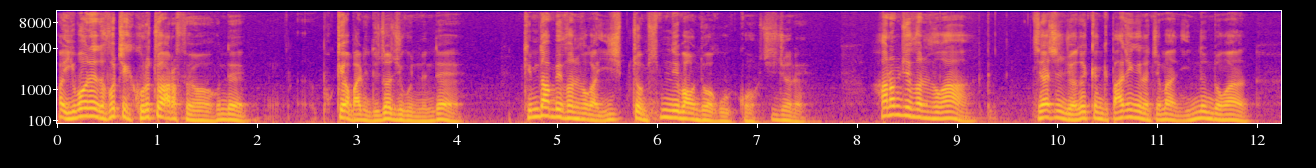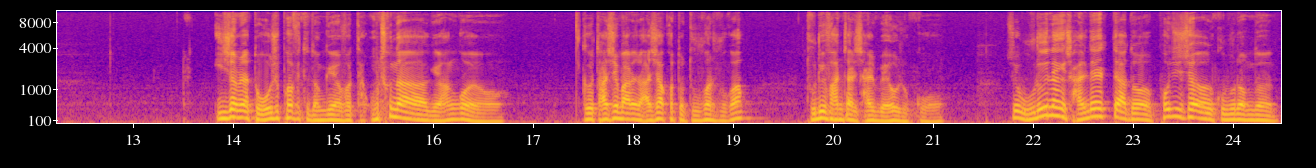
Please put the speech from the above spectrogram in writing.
아, 이번에도 솔직히 그럴 줄 알았어요. 근데 복귀가 많이 늦어지고 있는데 김단비 선수가 20점 10리바운드 하고 있고 시즌에. 한엄지 선수가 지난 시즌 8경기 빠지긴 했지만 있는 동안 2점이나 또 50% 넘기면서 다- 엄청나게 한 거예요. 그 다시 말하면 아시아컵도 두 선수가 둘이서 한 자리 잘 메워줬고 지금 우리은행이 잘 될 때도 포지션 구분 없는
